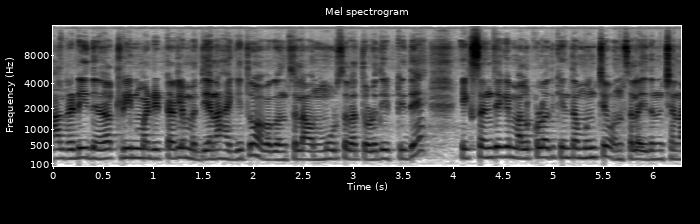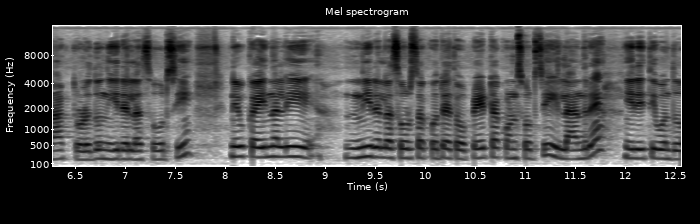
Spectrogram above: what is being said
ಆಲ್ರೆಡಿ ಇದನ್ನೆಲ್ಲ ಕ್ಲೀನ್ ಮಾಡಿಟ್ಟಾಗಲೇ ಮಧ್ಯಾಹ್ನ ಆಗಿತ್ತು. ಅವಾಗ ಒಂದು ಸಲ ಒಂದು ಮೂರು ಸಲ ತೊಳೆದಿಟ್ಟಿದ್ದೆ ಈಗ ಸಂಜೆಗೆ ಮಲ್ಕೊಳ್ಳೋದಕ್ಕಿಂತ ಮುಂಚೆ ಒಂದು ಸಲ ಇದನ್ನು ಚೆನ್ನಾಗಿ ತೊಳೆದು ನೀರೆಲ್ಲ ಸೋರಿಸಿ, ನೀವು ಕೈನಲ್ಲಿ ನೀರೆಲ್ಲ ಸೋರ್ಸೋಕ್ಕೋದ್ರೆ ಅಥವಾ ಪ್ಲೇಟ್ ಹಾಕೊಂಡು ಸೋರಿಸಿ, ಇಲ್ಲಾಂದರೆ ಈ ರೀತಿ ಒಂದು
